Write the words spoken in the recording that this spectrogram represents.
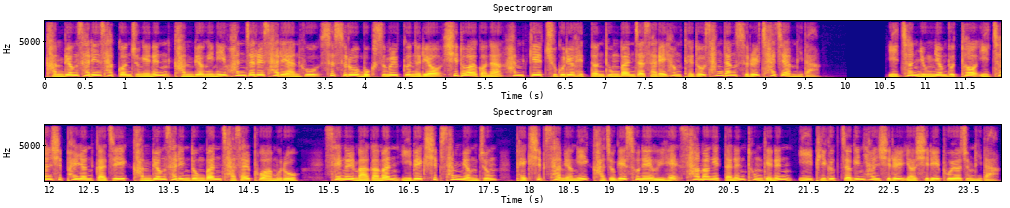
간병살인 사건 중에는 간병인이 환자를 살해한 후 스스로 목숨을 끊으려 시도하거나 함께 죽으려 했던 동반자살의 형태도 상당수를 차지합니다. 2006년부터 2018년까지 간병살인 동반 자살 포함으로 생을 마감한 213명 중 114명이 가족의 손에 의해 사망했다는 통계는 이 비극적인 현실을 여실히 보여줍니다.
